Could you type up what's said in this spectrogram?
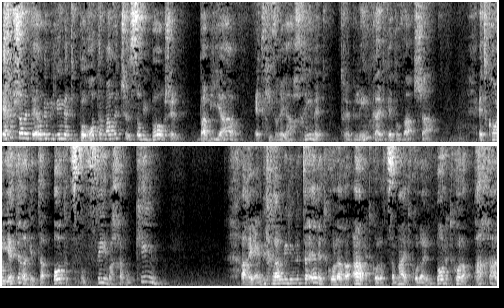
איך אפשר לתאר במילים את בורות המוות של סוביבור, של בבי יער, את קברי האחים, את טרבלינקה, את גטו ורשה, את כל יתר הגטאות הצפופים, החנוקים? הרי אין בכלל מילים לתאר את כל הרעב, את כל הצמא, את כל העלבון, את כל הפחד.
